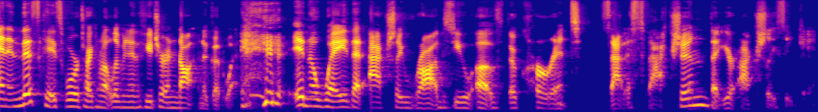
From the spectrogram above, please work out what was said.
and in this case we're talking about living in the future and not in a good way in a way that actually robs you of the current satisfaction that you're actually seeking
